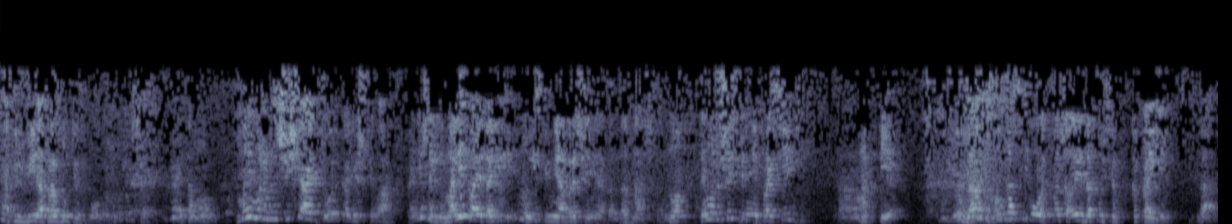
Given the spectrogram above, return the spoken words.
От любви, от разлуки с Богом. Все. Поэтому мы можем защищать только лишь тела. Конечно, молитва это ну, искреннее обращение, это однозначно. Но ты можешь искренне просить э, мопед. Да, ну Господь, пожалуйста, или, допустим, кокаин. Да?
